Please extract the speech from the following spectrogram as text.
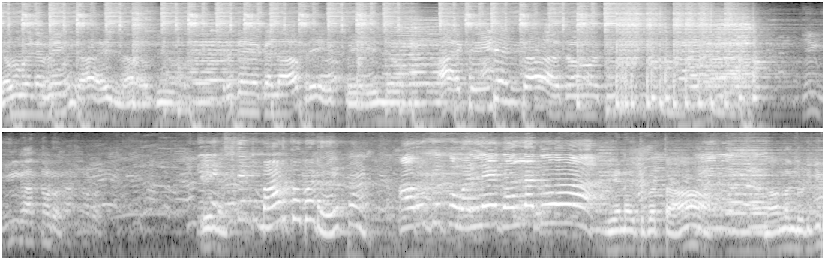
ಯೌವನವೇ ಐ ಲವ್ ಯು ಹೃದಯಗಳ ಬ್ರೇಕ್ ಫೇಲು ಆಕ್ಸಿಡೆಂಟ್ ಆದೋದು ಹಿಂಗ್ ಹಿಂಗಾತ್ ನೋಡು ಆಕ್ಸಿಡೆಂಟ್ ಮಾಡ್ಕೋಬೇಡ್ರಿ. ಆರೋಗ್ಯಕ್ಕೆ ಒಳ್ಳೇದಲ್ಲದು. ಏನಾಯ್ತು ಗೊತ್ತಾ? ನಾನೊಂದು ಹುಡುಗಿ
